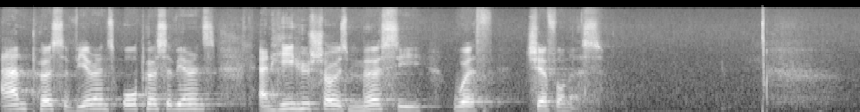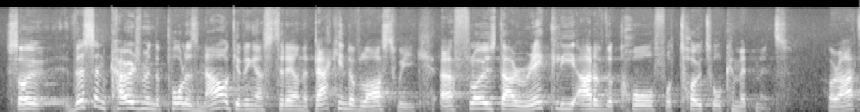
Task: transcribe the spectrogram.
and perseverance or perseverance, and he who shows mercy with cheerfulness. So, this encouragement that Paul is now giving us today on the back end of last week uh, flows directly out of the call for total commitment, all right,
